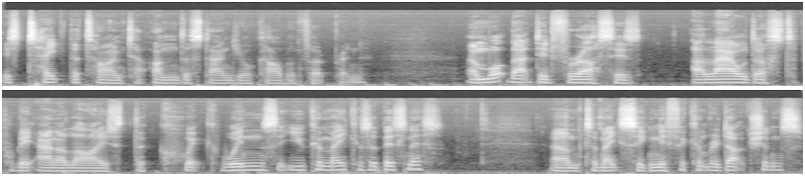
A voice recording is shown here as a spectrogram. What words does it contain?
is take the time to understand your carbon footprint. And what that did for us is allowed us to probably analyse the quick wins that you can make as a business um, to make significant reductions.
